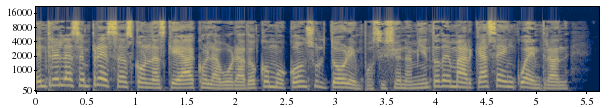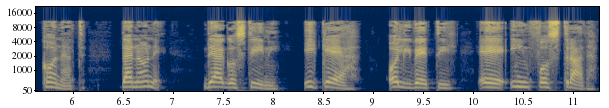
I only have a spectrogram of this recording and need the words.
Entre las empresas con las que ha colaborado como consultor en posicionamiento de marca se encuentran Conat, Danone, De Agostini, IKEA, Olivetti e Infostrada.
